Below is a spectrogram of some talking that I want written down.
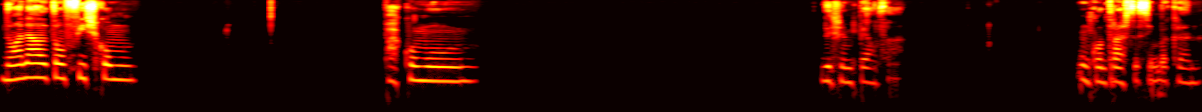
Não há nada tão fixe como. Pá, como. Deixa-me pensar. Um contraste assim bacana.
